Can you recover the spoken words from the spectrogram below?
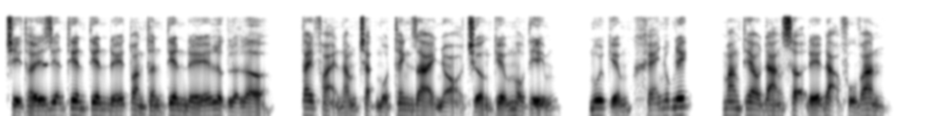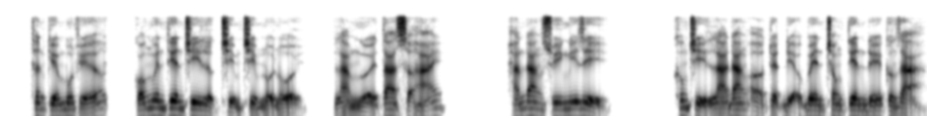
chỉ thấy diễn thiên tiên đế toàn thân tiên đế lực lượn lờ, tay phải nắm chặt một thanh dài nhỏ trường kiếm màu tím, mũi kiếm khẽ nhúc nhích, mang theo đáng sợ đế đạo phù văn. Thân kiếm bốn phía, có nguyên thiên chi lực chìm chìm nổi nổi, làm người ta sợ hãi. Hắn đang suy nghĩ gì? Không chỉ là đang ở tuyệt địa bên trong tiên đế cường giả,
